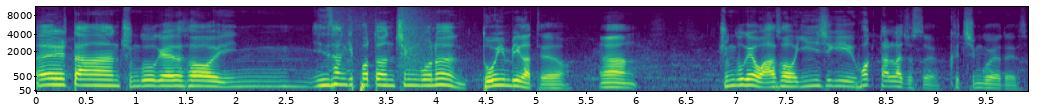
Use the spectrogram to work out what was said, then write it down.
일단 중국에서 인, 인상 깊었던 친구는 도인비 같아요. 그냥 중국에 와서 인식이 확 달라졌어요. 그 친구에 대해서.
